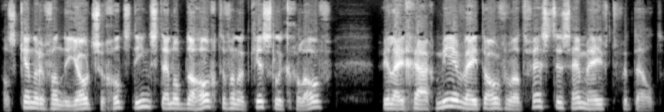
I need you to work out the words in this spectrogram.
Als kenner van de Joodse godsdienst en op de hoogte van het christelijk geloof wil hij graag meer weten over wat Festus hem heeft verteld.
